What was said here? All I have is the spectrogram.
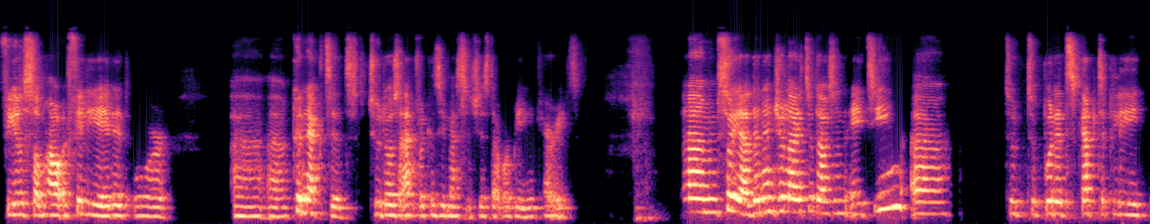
feel somehow affiliated or uh, uh, connected to those advocacy messages that were being carried. Um, so yeah, then in July 2018, uh, to, to put it skeptically,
